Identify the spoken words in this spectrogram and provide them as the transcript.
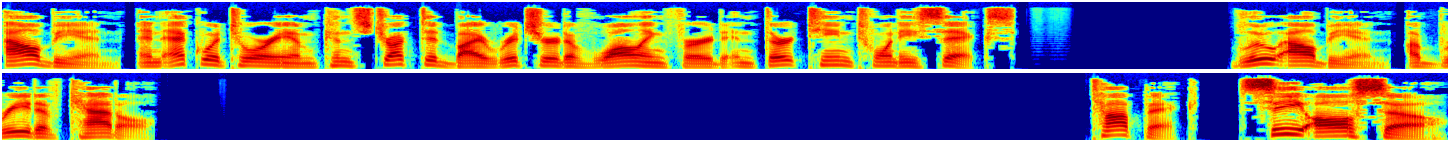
Albion, an equatorium constructed by Richard of Wallingford in 1326 Blue Albion, a breed of cattle Topic. See also.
